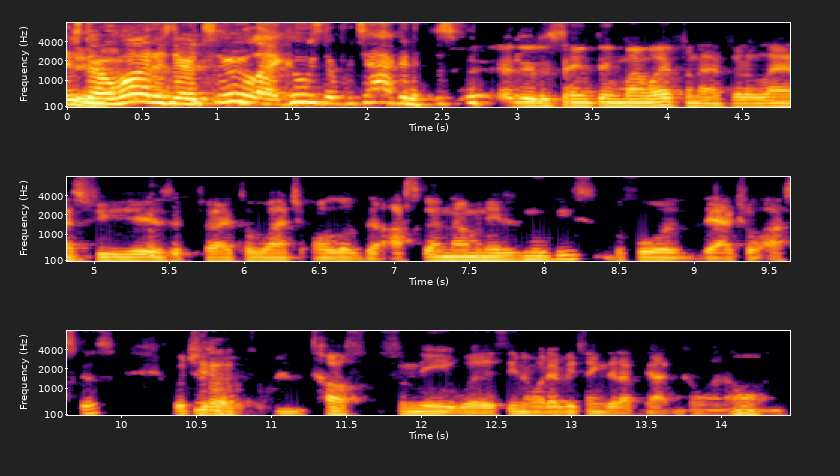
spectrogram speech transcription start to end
is there one? Is there two? Like, who's the protagonist? I do the same thing. My wife and I, for the last few years, have tried to watch all of the Oscar-nominated movies before the actual Oscars, which yeah. has been tough for me with you know with everything that I've got going on,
